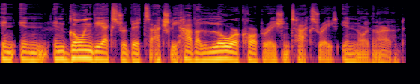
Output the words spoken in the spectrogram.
in, in, in going the extra bit to actually have a lower corporation tax rate in Northern Ireland?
